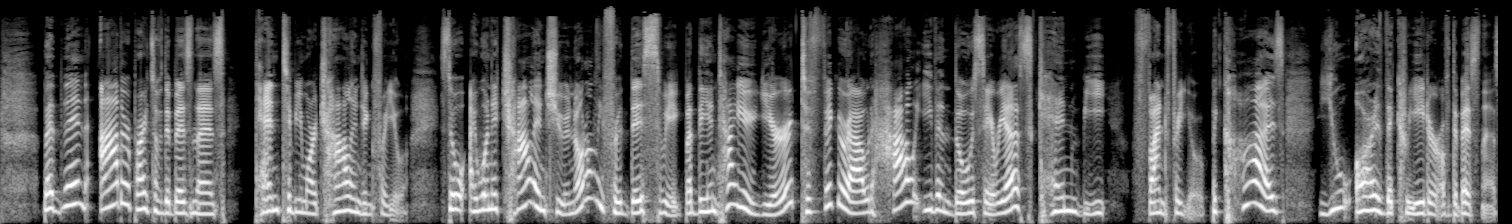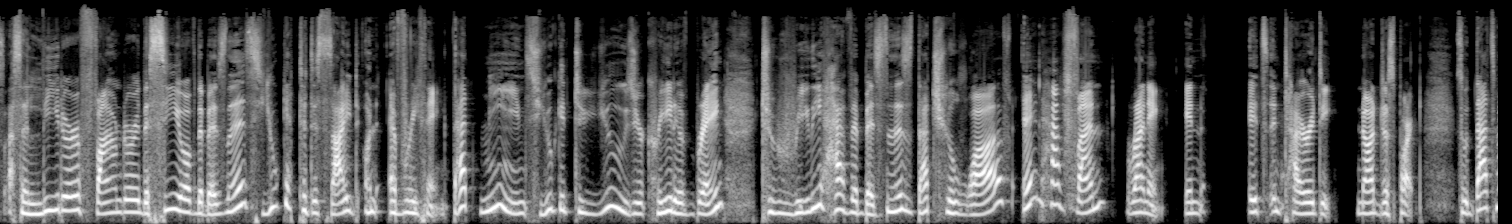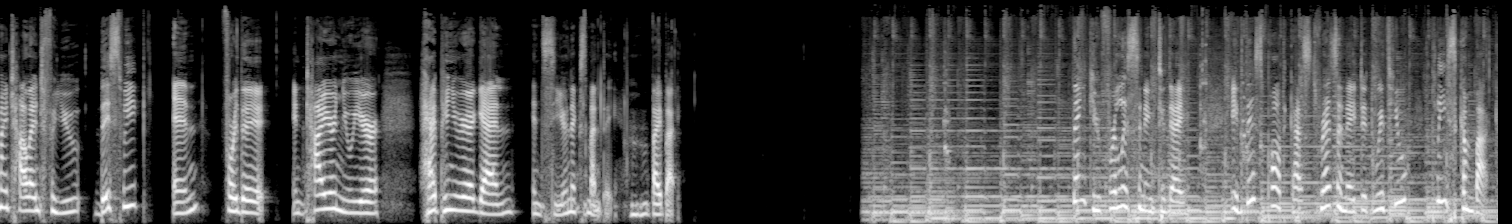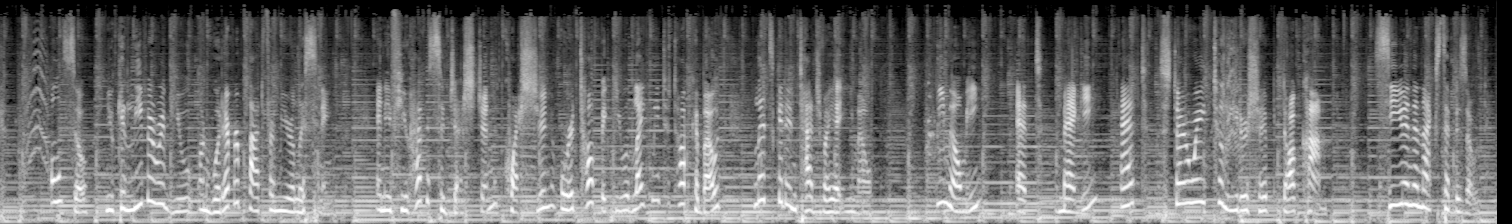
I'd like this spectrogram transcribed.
But then other parts of the business tend to be more challenging for you. So I want to challenge you not only for this week, but the entire year to figure out how even those areas can be fun for you because you are the creator of the business. As a leader, founder, the CEO of the business, you get to decide on everything. That means you get to use your creative brain to really have a business that you love and have fun running in its entirety, not just part. So that's my challenge for you this week and for the entire new year. Happy New Year again and see you next Monday. bye bye. Thank you for listening today. If this podcast resonated with you, please come back. Also, you can leave a review on whatever platform you're listening. And if you have a suggestion, question, or a topic you would like me to talk about, let's get in touch via email. Email me at maggie at stairwaytoleadership.com. See you in the next episode.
